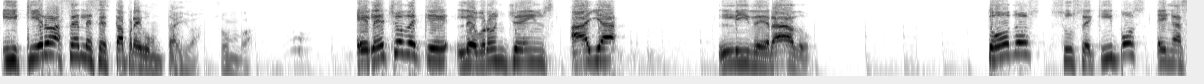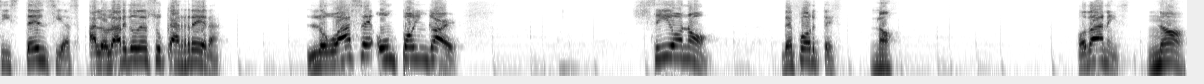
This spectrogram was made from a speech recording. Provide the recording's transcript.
Y quiero hacerles esta pregunta. Ahí va, zumba. El hecho de que LeBron James haya liderado todos sus equipos en asistencias a lo largo de su carrera, ¿lo hace un point guard? ¿Sí o no? Deporte. No. ¿O Danis? No.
